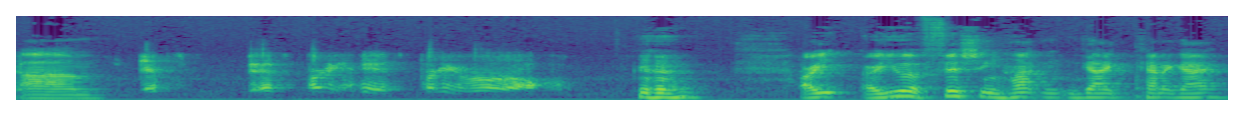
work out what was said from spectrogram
Um, It's it's pretty it's pretty rural. are you are you a fishing hunting guy kind of guy?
